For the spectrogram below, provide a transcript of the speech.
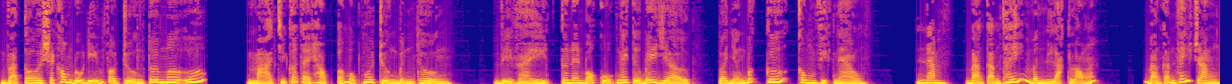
và tôi sẽ không đủ điểm vào trường tôi mơ ước mà chỉ có thể học ở một ngôi trường bình thường. Vì vậy, tôi nên bỏ cuộc ngay từ bây giờ và nhận bất cứ công việc nào. 5. Bạn cảm thấy mình lạc lõng. Bạn cảm thấy rằng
